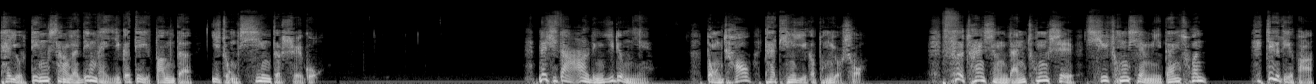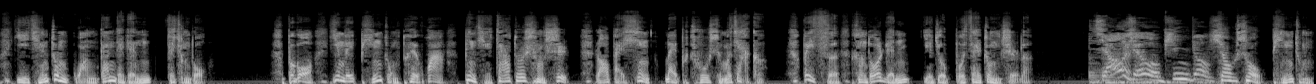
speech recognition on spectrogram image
他又盯上了另外一个地方的一种新的水果。那是在二零一六年，董超他听一个朋友说，四川省南充市西充县米丹村这个地方以前种广柑的人非常多。不过，因为品种退化，并且扎堆上市，老百姓卖不出什么价格，为此很多人也就不再种植了。销售品种，销售品种，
